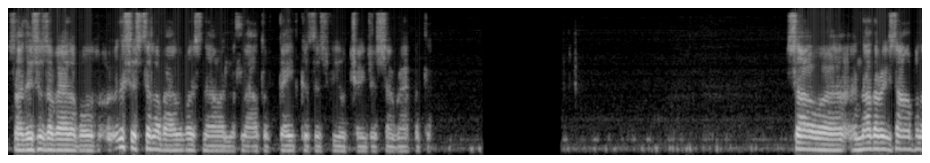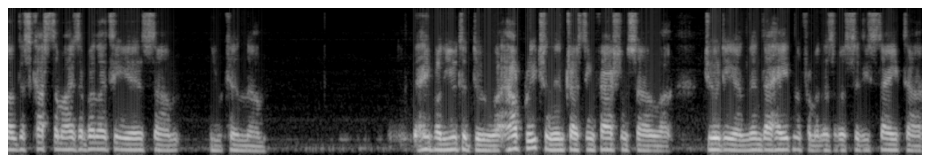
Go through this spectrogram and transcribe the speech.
So this is available. This is still available. It's now a little out of date because this field changes so rapidly. So uh, another example of this customizability is um, you can um, enable you to do outreach in an interesting fashion. So uh, Judy and Linda Hayden from Elizabeth City State uh,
